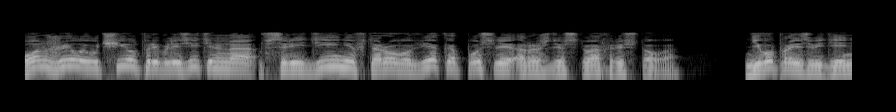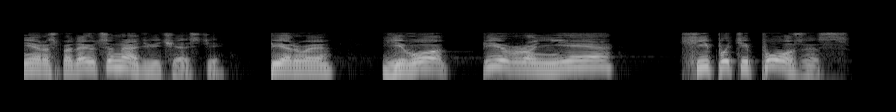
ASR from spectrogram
Он жил и учил приблизительно в середине второго века после Рождества Христова. Его произведения распадаются на две части. Первое — его «Пиррония Хипотипозес»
